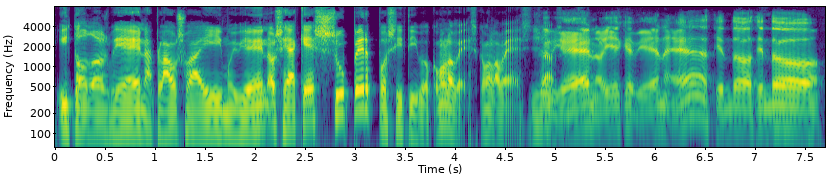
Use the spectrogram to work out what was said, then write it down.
Y todos bien, aplauso ahí, muy bien. O sea que es súper positivo. ¿Cómo lo ves? ¿Cómo lo ves? Qué bien, oye, qué bien, ¿eh? Haciendo... haciendo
